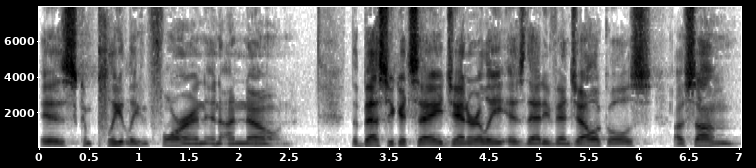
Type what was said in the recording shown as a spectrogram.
is completely foreign and unknown. The best you could say generally is that evangelicals, of some,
